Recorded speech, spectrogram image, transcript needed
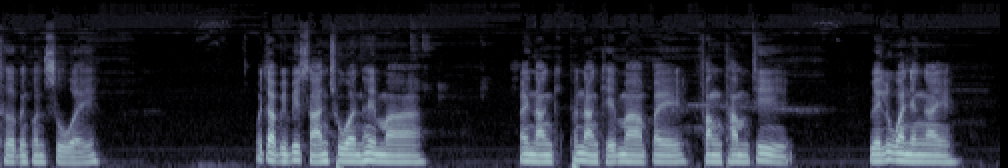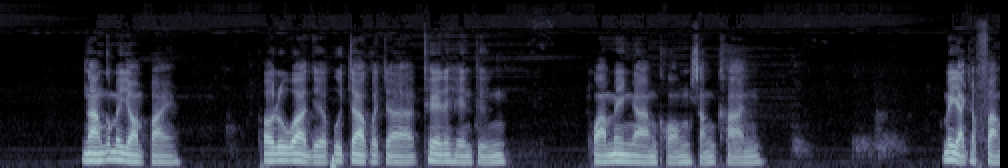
เธอเป็นคนสวยพระเจ้าพิมพิสารชวนให้มาให้นางพระนางเขมาไปฟังธรรมที่เวลุวันยังไง นางก็ไม่ยอมไป เพราะรู้ว่าเดี๋ยวผู้เจ้าก็จะเทศให้เห็นถึงความไม่งามของสังขาร ไม่อยากจะฟัง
